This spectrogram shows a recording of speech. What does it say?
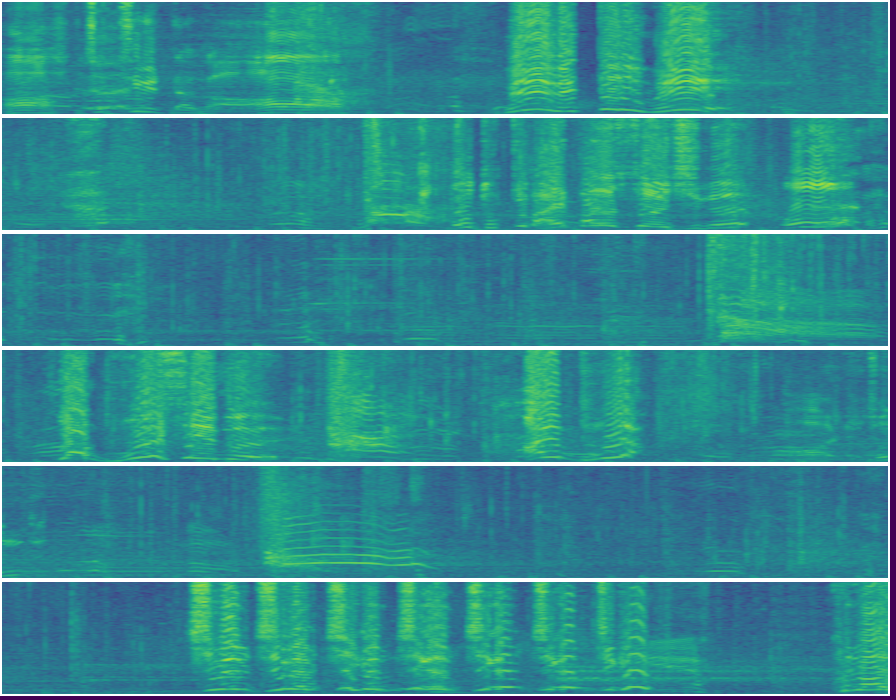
아 채팅 읽다가. 아 왜 왜 때려 왜 어 도끼 많이 빠졌어요 지금? 어? 야 뭐야 세이브 아니 뭐야? 아 레전드. 지금 지금 지금 지금 지금 지금 지금! 고마워!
